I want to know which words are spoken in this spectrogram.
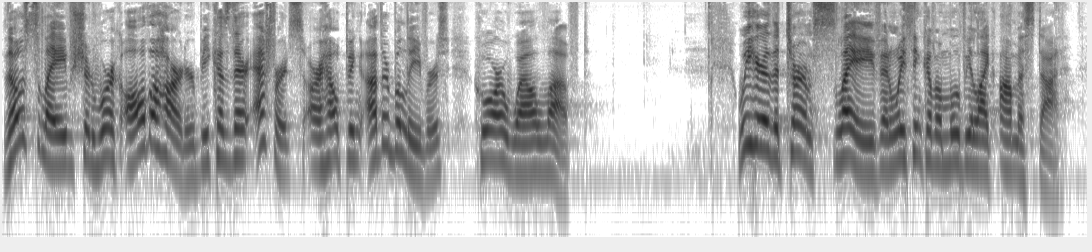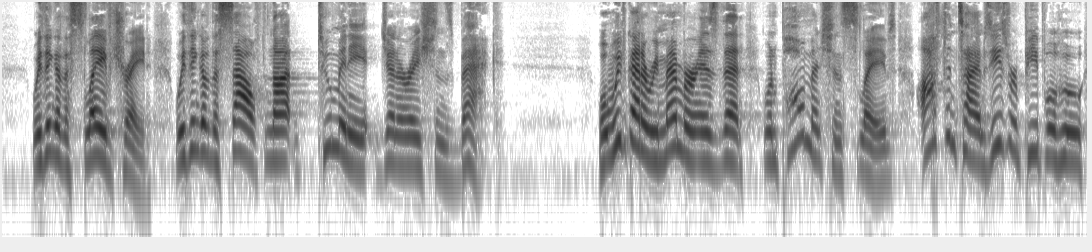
Those slaves should work all the harder because their efforts are helping other believers who are well loved. We hear the term slave and we think of a movie like Amistad. We think of the slave trade. We think of the South not too many generations back. What we've got to remember is that when Paul mentions slaves, oftentimes these were people who,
